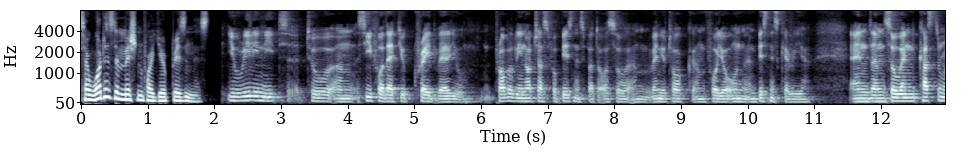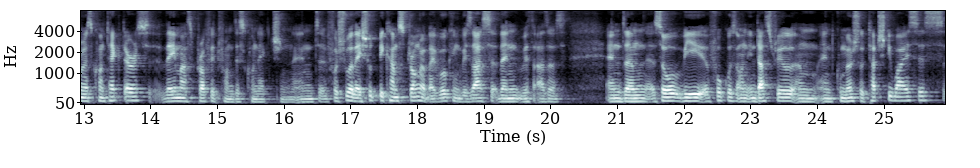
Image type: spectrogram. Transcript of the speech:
So, what is the mission for your business? You really need to um, see for that you create value. Probably not just for business, but also um, when you talk um, for your own um, business career. And um, so, when customers contact us, they must profit from this connection. And uh, for sure, they should become stronger by working with us than with others. And um, so we focus on industrial um, and commercial touch devices.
